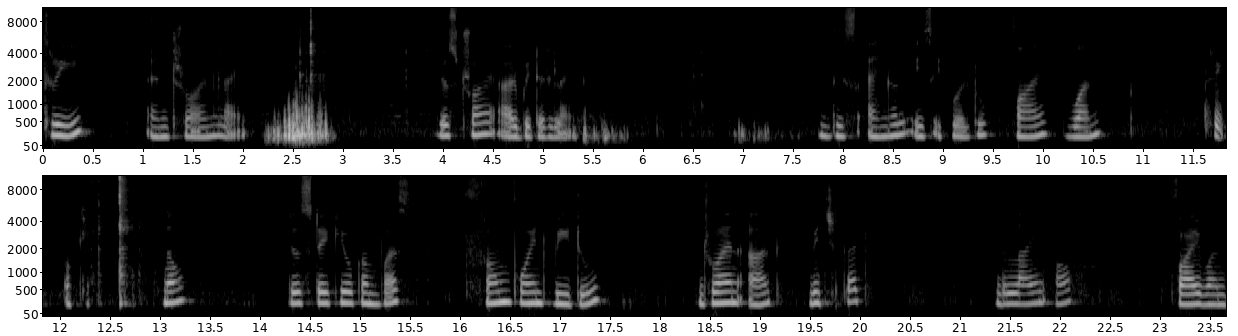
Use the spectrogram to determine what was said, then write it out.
3 and draw a line. Just try arbitrary line. This angle is equal to phi 1 3 okay. Now just take your compass from point B to draw an arc which cut the line of phi 1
